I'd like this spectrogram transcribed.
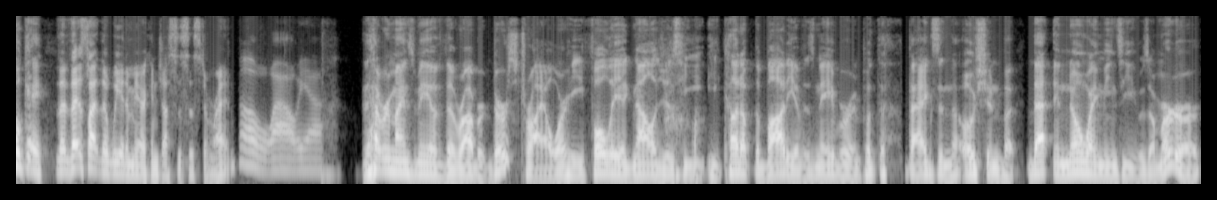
okay. That's like the weird American justice system, right? Oh, wow. Yeah. That reminds me of the Robert Durst trial where he fully acknowledges he, he cut up the body of his neighbor and put the bags in the ocean, but that in no way means he was a murderer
